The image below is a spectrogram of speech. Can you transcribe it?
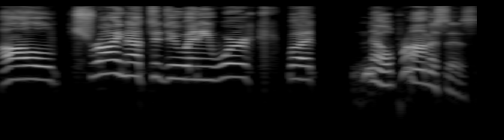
I'll try not to do any work, but no promises.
